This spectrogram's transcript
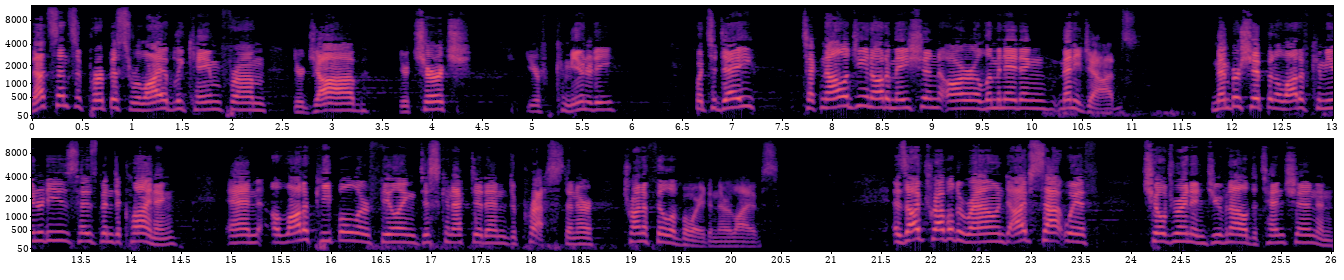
that sense of purpose reliably came from your job, your church, your community. But today, Technology and automation are eliminating many jobs. Membership in a lot of communities has been declining, and a lot of people are feeling disconnected and depressed and are trying to fill a void in their lives. As I've traveled around, I've sat with children in juvenile detention and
